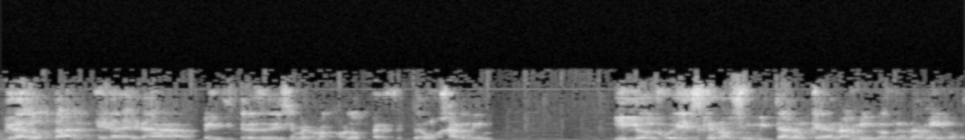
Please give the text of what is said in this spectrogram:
grado tal, era, era 23 de diciembre, me acuerdo perfecto, era un jardín, y los güeyes que nos invitaron, que eran amigos de un amigo,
